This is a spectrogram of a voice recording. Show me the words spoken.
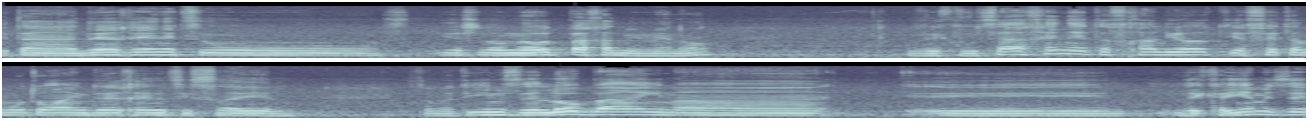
את הדרך ארץ הוא, יש לו מאוד פחד ממנו, וקבוצה אחרת הפכה להיות יפה תלמוד תורה עם דרך ארץ ישראל. זאת אומרת, אם זה לא בא עם ה... אה, לקיים את זה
